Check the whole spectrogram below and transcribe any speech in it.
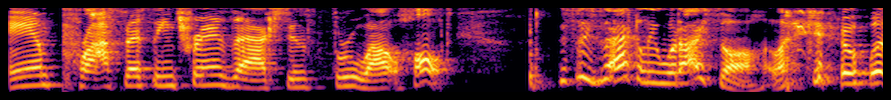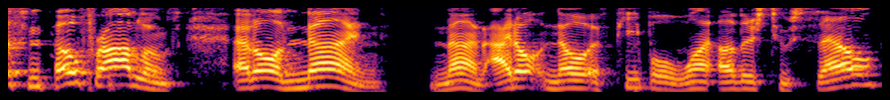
and processing transactions throughout halt. This is exactly what I saw. Like it was no problems at all. None. None. I don't know if people want others to sell.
